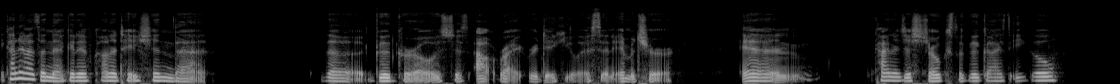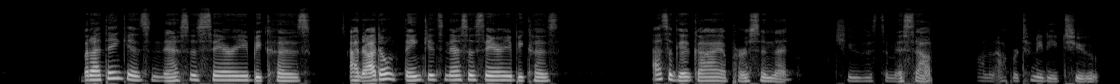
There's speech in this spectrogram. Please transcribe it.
it kind of has a negative connotation that the good girl is just outright ridiculous and immature and kind of just strokes the good guy's ego. But I think it's necessary because I, I don't think it's necessary because as a good guy, a person that chooses to miss out on an opportunity to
